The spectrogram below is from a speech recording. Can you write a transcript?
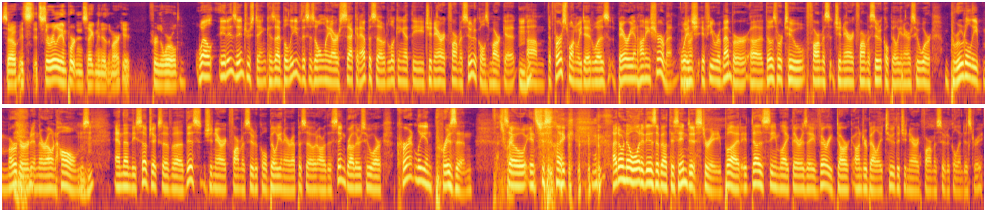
So it's it's a really important segment of the market for the world Well, it is interesting because I believe this is only our second episode looking at the generic pharmaceuticals market. Um, the first one we did was Barry and Honey Sherman, which, if you remember, uh, those were two pharma- generic pharmaceutical billionaires who were brutally murdered in their own homes. And then the subjects of uh, this generic pharmaceutical billionaire episode are the Singh brothers, who are currently in prison. That's so it's just like, I don't know what it is about this industry, but it does seem like there is a very dark underbelly to the generic pharmaceutical industry.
